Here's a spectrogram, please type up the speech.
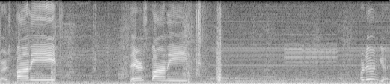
Where's Bonnie? There's Bonnie. We're doing good.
